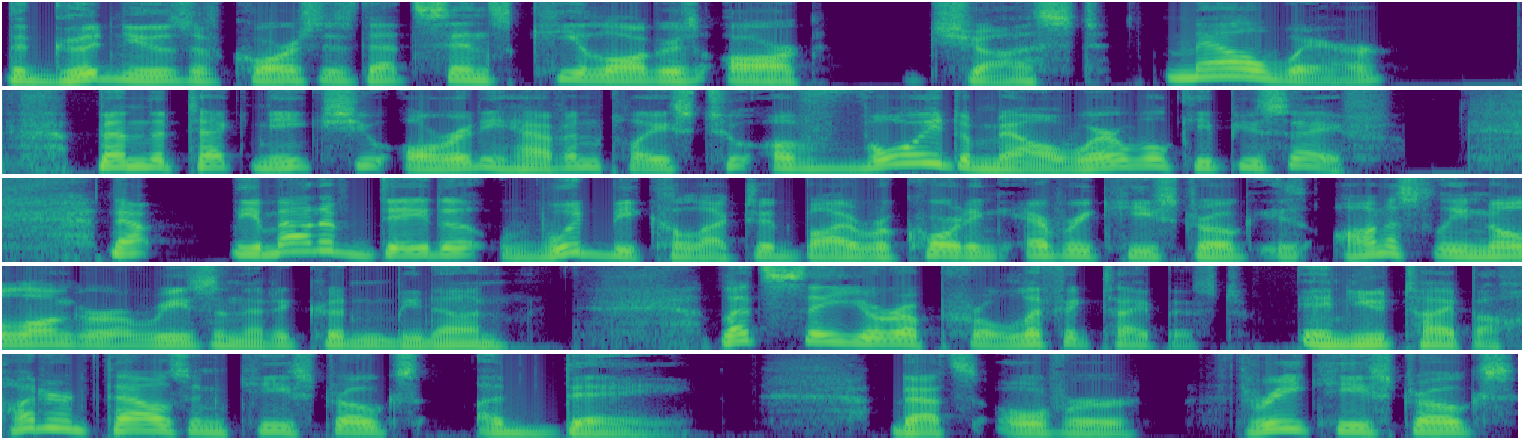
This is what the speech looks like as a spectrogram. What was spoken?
The good news, of course, is that since keyloggers are just malware, then the techniques you already have in place to avoid malware will keep you safe. Now, the amount of data would be collected by recording every keystroke is honestly no longer a reason that it couldn't be done. Let's say you're a prolific typist and you type 100,000 keystrokes a day. That's over three keystrokes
